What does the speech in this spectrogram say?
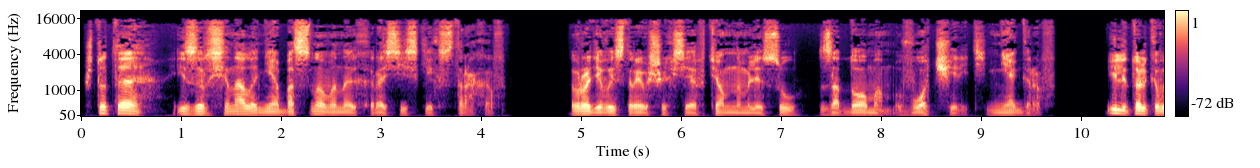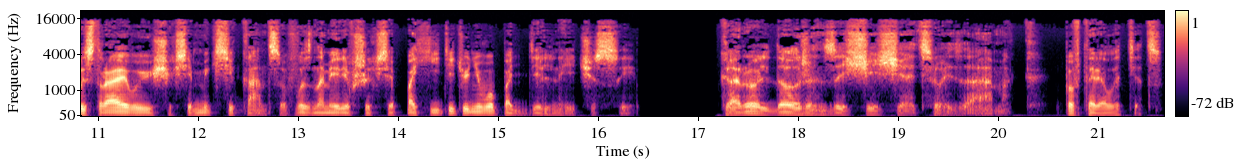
Что-то из арсенала необоснованных российских страхов, вроде выстроившихся в темном лесу за домом, в очередь, негров, или только выстраивающихся мексиканцев, вознамерившихся похитить у него поддельные часы. — Король должен защищать свой замок, — повторял отец.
